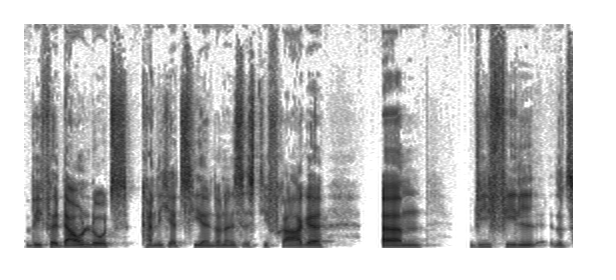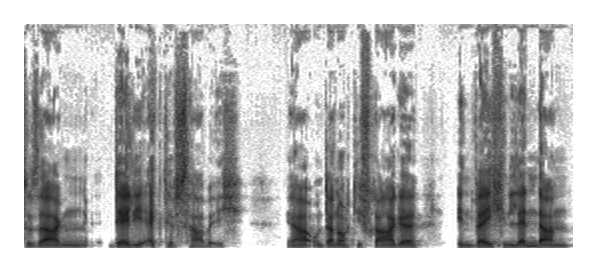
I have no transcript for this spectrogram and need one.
wie viel Downloads kann ich erzielen, sondern es ist die Frage, ähm, wie viel sozusagen Daily Actives habe ich. Ja, und dann noch die Frage, in welchen Ländern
